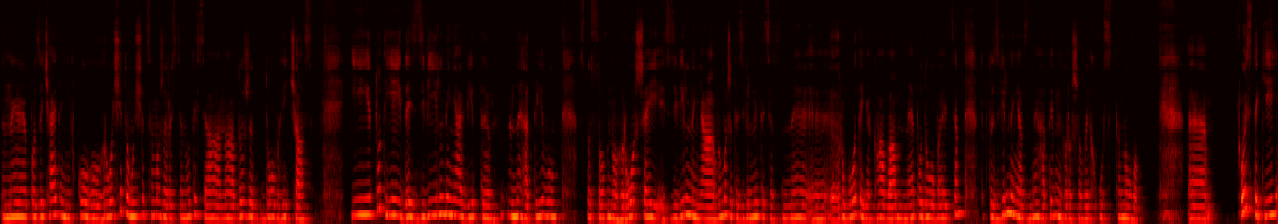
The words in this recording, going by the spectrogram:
Не позичайте ні в кого гроші, тому що це може розтягнутися на дуже довгий час. І тут є десь звільнення від е, негативу стосовно грошей, звільнення, ви можете звільнитися з не, е, роботи, яка вам не подобається, тобто звільнення з негативних грошових установок. Е, Ось такий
